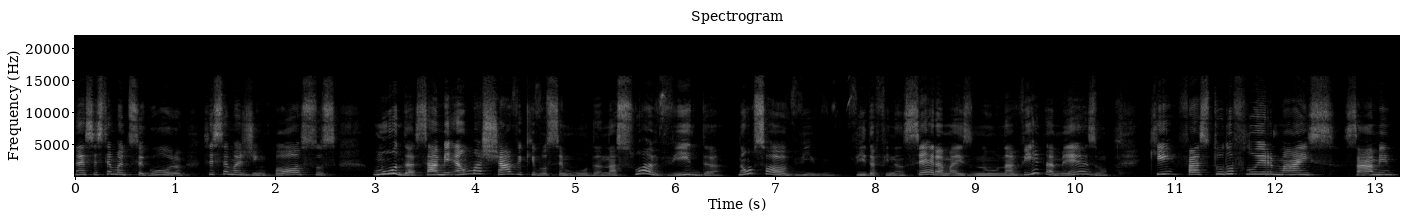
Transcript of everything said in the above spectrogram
né? Sistema de seguro, sistema de impostos, muda, sabe? É uma chave que você muda na sua vida, não só vi vida financeira, mas no, na vida mesmo, que faz tudo fluir mais, sabe?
